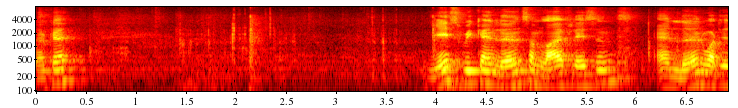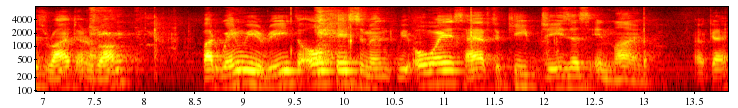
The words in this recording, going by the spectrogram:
Okay? Yes, we can learn some life lessons and learn what is right and wrong. But when we read the Old Testament, we always have to keep Jesus in mind. Okay?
